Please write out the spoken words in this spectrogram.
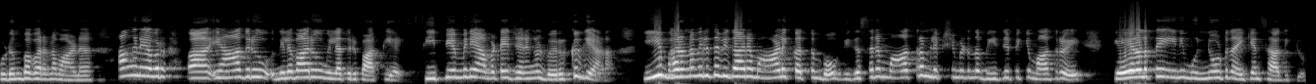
കുടുംബഭരണമാണ്. അങ്ങനെ അവർ യാതൊരു നിലവാരവും ഇല്ലാത്തൊരു പാർട്ടിയായി. സി പി എമ്മിനെ ആവട്ടെ ജനങ്ങൾ വെറുക്കുകയാണ്. ഈ ഭരണവിരുദ്ധ വികാരം ആളിക്കത്തുമ്പോൾ വികസനം മാത്രം ലക്ഷ്യമിടുന്ന ബി ജെ പിക്ക് മാത്രമേ കേരളത്തെ ഇനി മുന്നോട്ട് നയിക്കാൻ സാധിക്കൂ.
